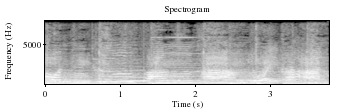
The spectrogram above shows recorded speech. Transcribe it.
พ้นถึงฟังข้ามด้วยพระอัน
